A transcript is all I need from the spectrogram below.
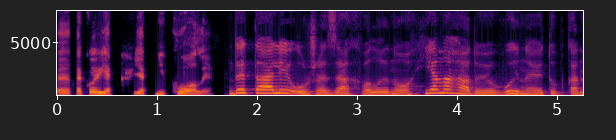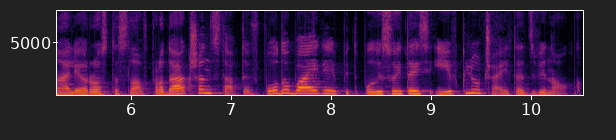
е, такою, як, як ніколи. Деталі уже за хвилину. Я нагадую, ви на ютуб каналі Ростислав Продакшн. Ставте вподобайки, підписуйтесь і включайте дзвінок.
